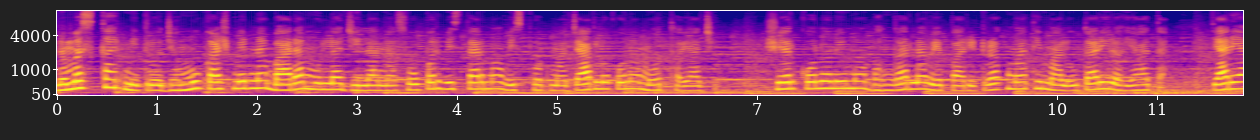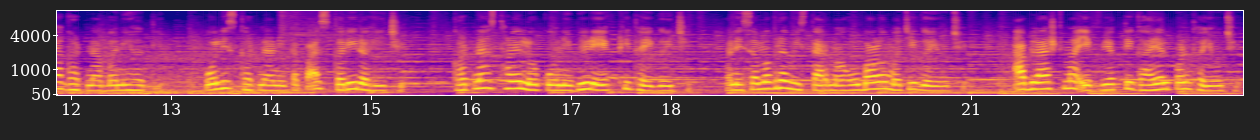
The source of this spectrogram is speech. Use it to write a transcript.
નમસ્કાર મિત્રો, જમ્મુ કાશ્મીરના બારામુલ્લા જિલ્લાના સોપર વિસ્તારમાં વિસ્ફોટમાં ચાર લોકોના મોત થયા છે. શેર કોલોનીમાં ભંગારના વેપારી ટ્રકમાંથી માલ ઉતારી રહ્યા હતા, ત્યારે આ ઘટના બની હતી. પોલીસ ઘટનાની તપાસ કરી રહી છે. ઘટના સ્થળે લોકોની ભીડ એકઠી થઈ ગઈ છે અને સમગ્ર વિસ્તારમાં હોબાળો મચી ગયો છે. આ બ્લાસ્ટમાં એક વ્યક્તિ ઘાયલ પણ થયો છે.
